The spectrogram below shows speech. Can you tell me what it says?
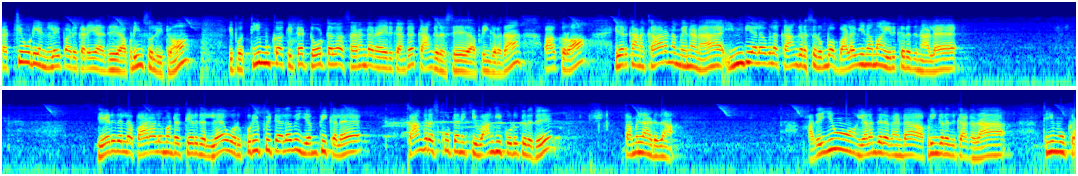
கட்சியுடைய நிலைப்பாடு கிடையாது அப்படின்னு சொல்லிட்டோம். இப்போ திமுக கிட்ட டோட்டலாக சரண்டர் ஆயிருக்காங்க காங்கிரஸ் அப்படிங்கிறத பார்க்குறோம் இதற்கான காரணம் என்னென்னா இந்திய அளவில் காங்கிரஸ் ரொம்ப பலவீனமாக இருக்கிறதுனால தேர்தலில் பாராளுமன்ற தேர்தலில் ஒரு குறிப்பிட்ட அளவு எம்பிக்களை காங்கிரஸ் கூட்டணிக்கு வாங்கி கொடுக்கறது தமிழ்நாடு தான். அதையும் இழந்துட வேண்டாம் அப்படிங்கிறதுக்காக தான் திமுக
